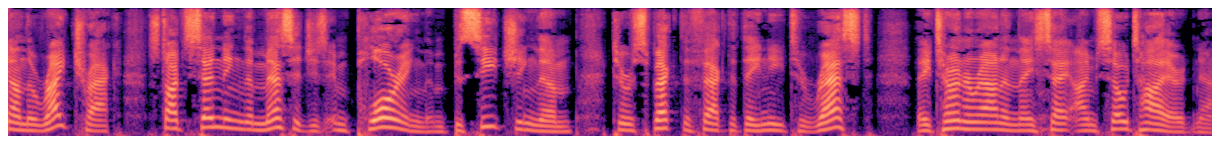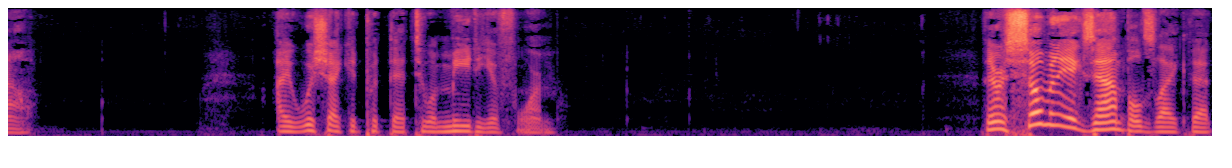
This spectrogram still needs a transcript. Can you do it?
on the right track, starts sending them messages, imploring them, beseeching them to respect the fact that they need to rest. They turn around and they say, I'm so tired now. I wish I could put that to a media form. There are so many examples like that.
